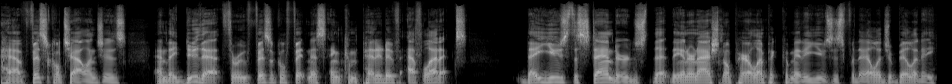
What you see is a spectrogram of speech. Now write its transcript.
have physical challenges, and they do that through physical fitness and competitive athletics. They use the standards that the International Paralympic Committee uses for the eligibility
